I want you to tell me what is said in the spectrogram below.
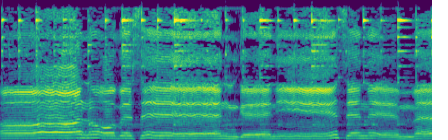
آنو بسن جني سنما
